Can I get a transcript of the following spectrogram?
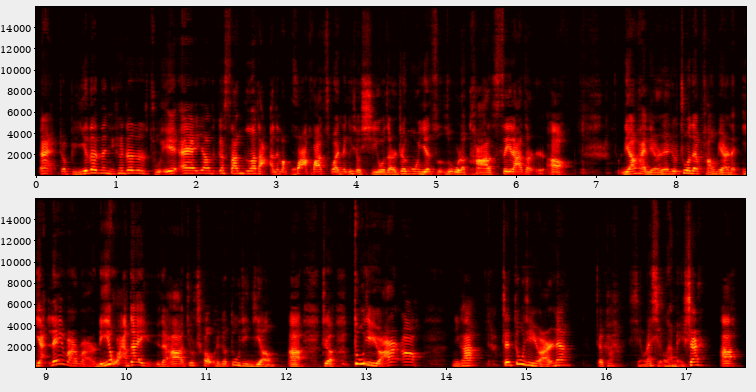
哎，这鼻子呢？你看这是嘴，哎，让这个三哥打的嘛，夸夸穿这个小西瓜籽，正宫也止住了，咔塞俩籽儿啊。梁海玲呢就坐在旁边的，眼泪汪汪，梨花带雨的啊，就瞅这个杜锦江啊，这杜锦元啊，你看这杜锦元呢，这看行了行了，没事儿啊。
